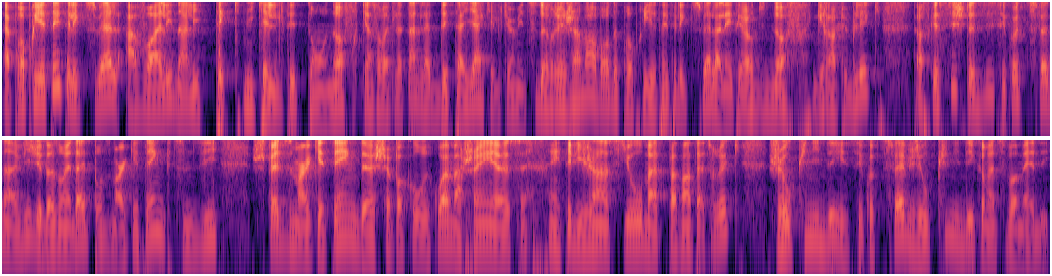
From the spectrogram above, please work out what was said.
La propriété intellectuelle, elle va aller dans les technicalités de ton offre quand ça va être le temps de la détailler à quelqu'un, mais tu devrais jamais avoir de propriété intellectuelle à l'intérieur d'une offre grand public. Parce que si je te dis c'est quoi que tu fais dans la vie, j'ai besoin d'aide pour du marketing, puis tu me dis je fais du marketing de je sais pas quoi, machin, euh, intelligentio, patente à truc, j'ai aucune idée c'est quoi que tu fais, puis j'ai aucune idée comment tu vas m'aider.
